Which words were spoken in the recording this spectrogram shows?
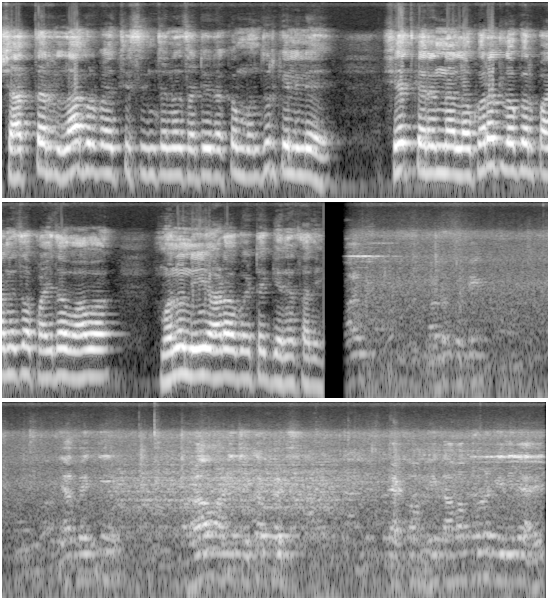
शहात्तर लाख रुपयाची सिंचनासाठी रक्कम मंजूर केलेली आहे. शेतकऱ्यांना लवकरात लवकर पाण्याचा फायदा व्हावा म्हणून ही आढावा बैठक घेण्यात आली. यापैकी भराव आणि चेकअप प्लॅटफॉर्म ही कामं पूर्ण केलेली आहेत.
